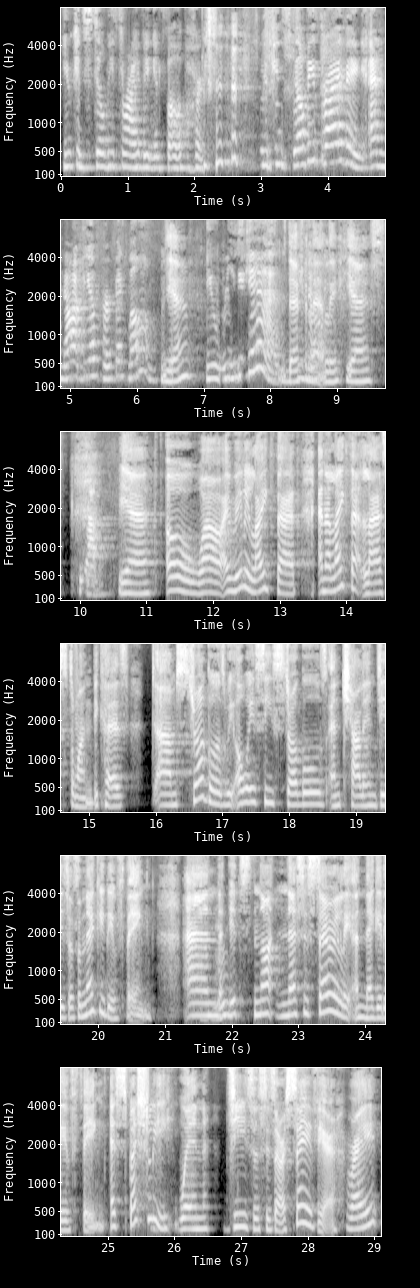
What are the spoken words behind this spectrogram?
You can still be thriving and fall apart. you can still be thriving and not be a perfect mom. Yeah. You really can. you know? Definitely. Yes. Yeah. Yeah. Oh, wow. I really like that. And I like that last one because um, struggles, we always see struggles and challenges as a negative thing. And it's not necessarily a negative thing, especially when Jesus is our savior, right?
